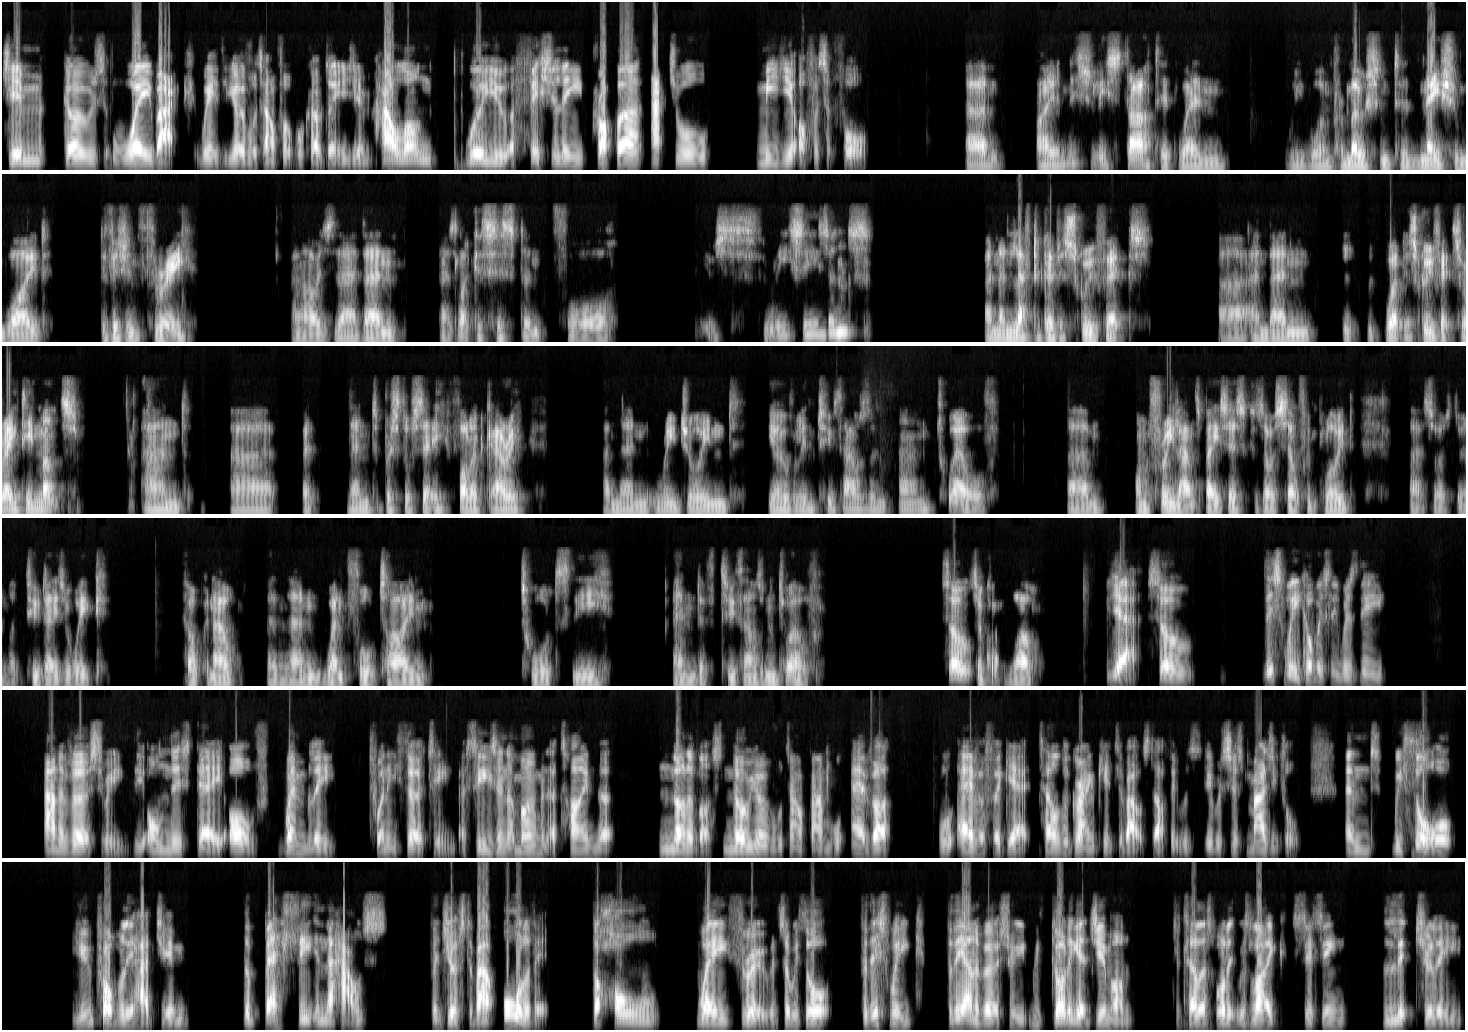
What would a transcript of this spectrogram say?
Jim goes way back with Yeovil Town Football Club, don't you, Jim? How long were you officially proper, actual media officer for? Um, I initially started when we won promotion to nationwide Division Three, and I was there then as like assistant for it was three seasons, and then left to go to Screwfix, uh, and then worked at Screwfix for eighteen months, and uh, then to Bristol City, followed Gary, and then rejoined Yeovil in 2012 um, on a freelance basis because I was self-employed. Uh, so I was doing like two days a week, helping out, and then went full time towards the end of 2012. So, so quite a while. Yeah. So this week obviously was the anniversary, the on this day of Wembley 2013, a season, a moment, a time that none of us, no Yeovil Town fan, will ever will ever forget. Tell the grandkids about stuff. It was it was just magical, and we thought you probably had Jim the best seat in the house for just about all of it, the whole way through. And so we thought for this week, for the anniversary, we've got to get Jim on to tell us what it was like sitting literally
